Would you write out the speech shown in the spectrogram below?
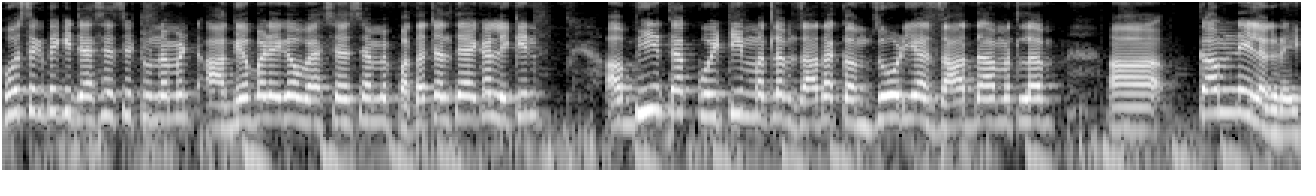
हो सकता है कि जैसे जैसे टूर्नामेंट आगे बढ़ेगा वैसे वैसे हमें पता चलता रहेगा लेकिन अभी तक कोई टीम मतलब ज़्यादा कमज़ोर या ज़्यादा मतलब आ, कम नहीं लग रही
